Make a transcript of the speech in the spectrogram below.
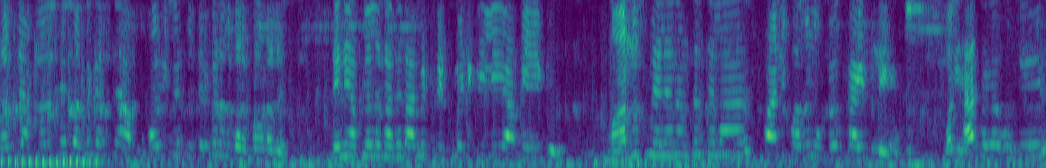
तर ते आपल्याला ते कसं करत नाही आपला विषय दुसरीकडेच भरकवणार आहे त्यांनी आपल्याला सांगितलं आम्ही ट्रीटमेंट केली आम्ही हे केली. माणूस मेल्यानंतर त्याला पाणी पाजून उपयोग काहीच नाही मग ह्या सगळ्या गोष्टी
